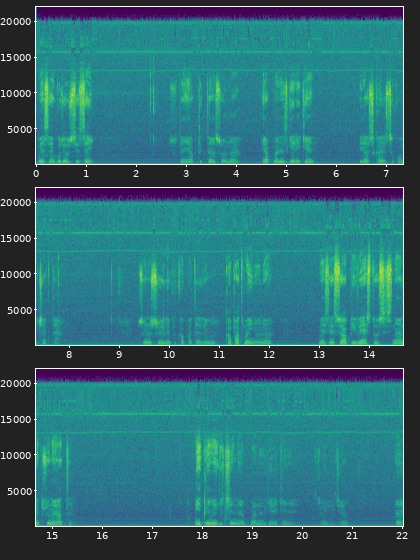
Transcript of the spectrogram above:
mesela bu dosya şey. Şuradan yaptıktan sonra yapmanız gereken biraz karışık olacak da. Şunu şöyle bir kapatalım. Kapatmayın onu. Mesela swap IVS dosyasını alıp şuna atın. Eklemek için yapmanız gerekeni söyleyeceğim. Heh.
